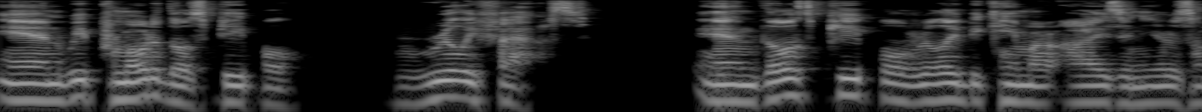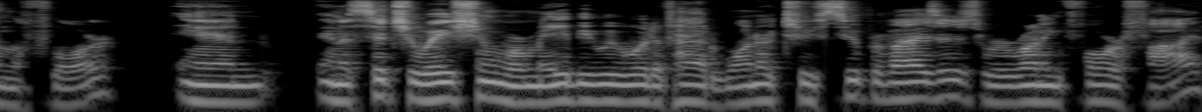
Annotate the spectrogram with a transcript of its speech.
And we promoted those people really fast. And those people really became our eyes and ears on the floor. And in a situation where maybe we would have had one or two supervisors, we're running four or five,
